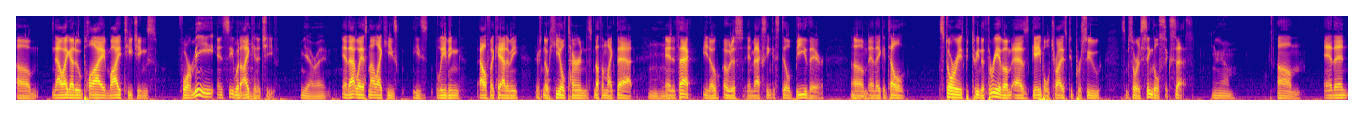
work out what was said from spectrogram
Um, now I got to apply my teachings for me and see what I can achieve. Yeah, right. And that way, it's not like he's he's leaving Alpha Academy. There's no heel turn. It's nothing like that. And in fact, you know, Otis and Maxxine could still be there, um, and they could tell stories between the three of them as Gable tries to pursue some sort of single success. Yeah. Um, and then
